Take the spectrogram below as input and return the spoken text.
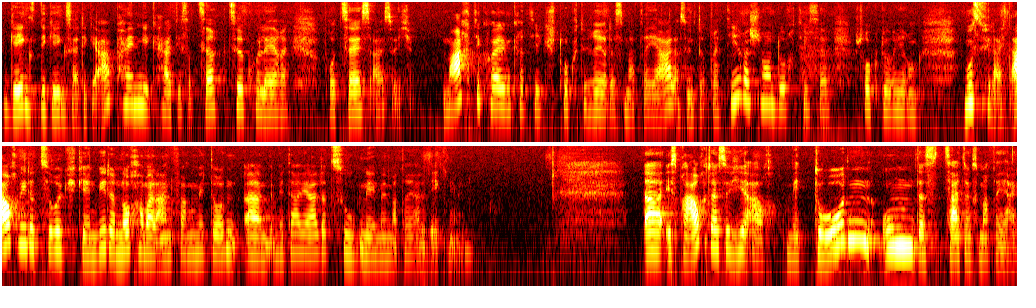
die gegenseitige Abhängigkeit, dieser zirkuläre Prozess. Also ich mache die Quellenkritik, strukturiere das Material, also interpretiere schon durch diese Strukturierung, muss vielleicht auch wieder zurückgehen, wieder noch einmal anfangen, Methoden, äh, Material dazunehmen, Material wegnehmen. Äh, es braucht also hier auch Methoden, um das Zeitungsmaterial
